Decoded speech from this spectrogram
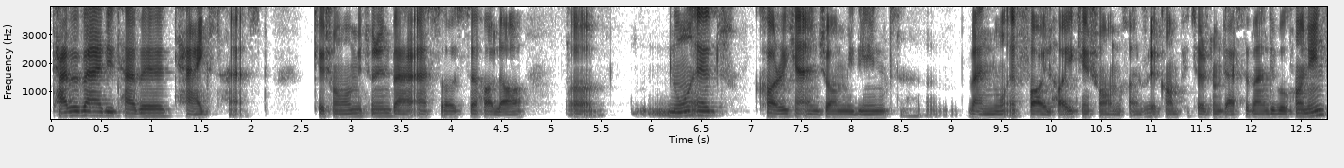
tab بعدی tab Tags هست که شما می‌تونید بر اساس حالا نوع کاری که انجام میدین و نوع فایل هایی که شما می‌خواین روی کامپیوترتون دسته بندی بکنین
